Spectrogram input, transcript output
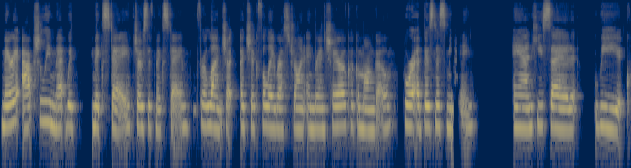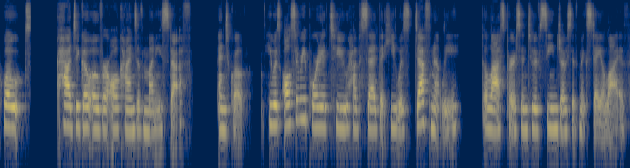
Merritt actually met with McStay, Joseph McStay, for lunch at a Chick fil A restaurant in Ranchero Cucamonga for a business meeting. And he said, we, quote, had to go over all kinds of money stuff, end quote. He was also reported to have said that he was definitely the last person to have seen Joseph McStay alive,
